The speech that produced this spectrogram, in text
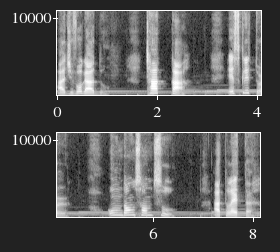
advogado. Chaka, escritor. Undon Sonsu, atleta.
